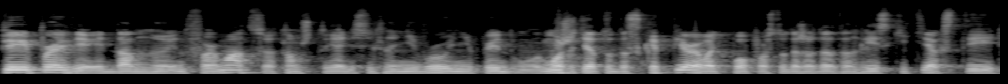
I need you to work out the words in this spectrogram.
перепроверить данную информацию о том, что я действительно не вру и не придумываю. Можете оттуда скопировать попросту даже вот этот английский текст и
